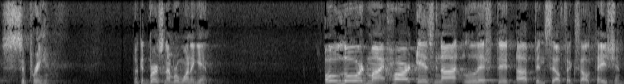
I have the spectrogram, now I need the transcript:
supreme. Look at verse number one again. O Lord, my heart is not lifted up in self exaltation.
